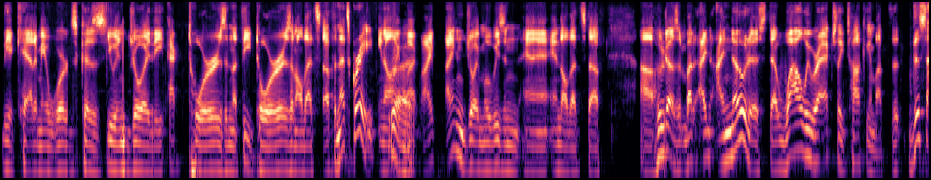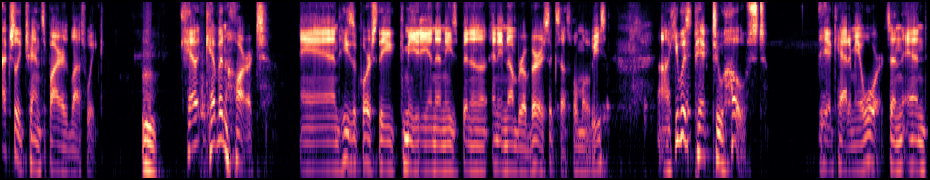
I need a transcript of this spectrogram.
the Academy Awards because you enjoy the actors and the theaters and all that stuff, and that's great. You know, Right. I, I, I enjoy movies and, and and all that stuff. Uh, who doesn't? But I, I noticed that while we were actually talking about the, this, actually transpired last week. Ke- Kevin Hart, and he's of course the comedian, and he's been in any number of very successful movies. Uh, he was picked to host the Academy Awards, and and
